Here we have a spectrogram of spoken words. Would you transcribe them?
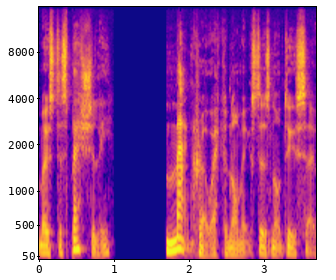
Most especially, macroeconomics does not do so.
